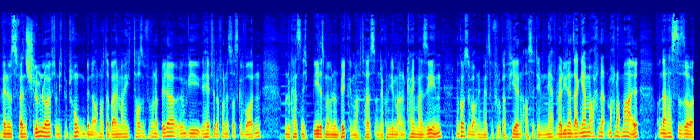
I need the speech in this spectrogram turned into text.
Wenn es wenn es schlimm läuft und ich betrunken bin auch noch dabei, dann mache ich 1500 Bilder, irgendwie die Hälfte davon ist was geworden und du kannst nicht jedes Mal, wenn du ein Bild gemacht hast und da kommt jemand an, kann ich mal sehen, dann kommst du überhaupt nicht mehr zum Fotografieren, außerdem nerven, weil die dann sagen, ja, mach, mach noch mal und dann hast du so,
